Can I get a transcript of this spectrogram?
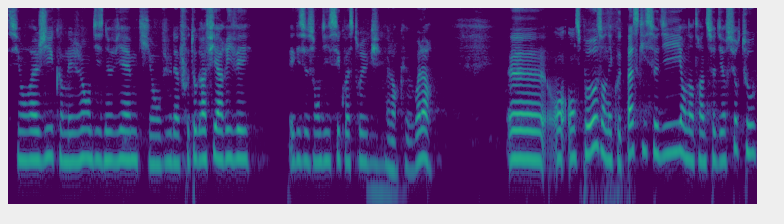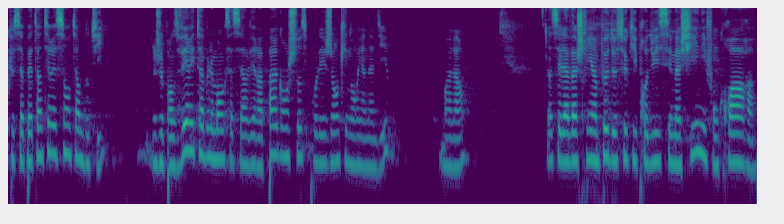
si on réagit comme les gens au 19e qui ont vu la photographie arriver et qui se sont dit c'est quoi ce truc? Mmh. Alors que voilà, Euh, on, on se pose, on n'écoute pas ce qui se dit, on est en train de se dire surtout que ça peut être intéressant en termes d'outils. Je pense véritablement que ça servira pas à grand chose pour les gens qui n'ont rien à dire. Voilà. Ça, c'est la vacherie un peu de ceux qui produisent ces machines. Ils font croire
